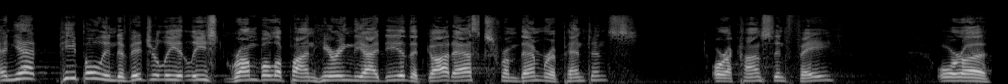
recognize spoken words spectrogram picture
And yet, people individually at least grumble upon hearing the idea that God asks from them repentance or a constant faith or a,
